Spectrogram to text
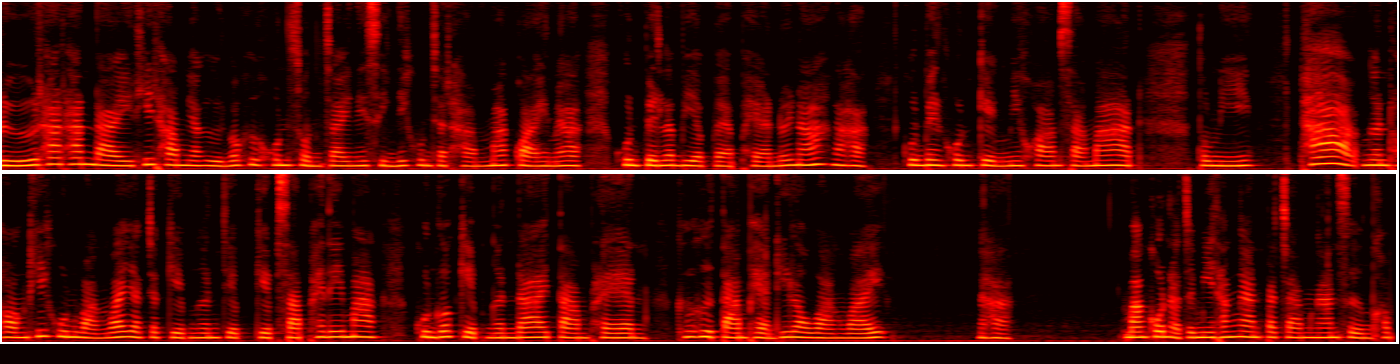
หรือถ้าท่านใดที่ทำอย่างอื่นก็คือคุณสนใจในสิ่งที่คุณจะทำมากกว่าเห็นไหมคะคุณเป็นระเบียบแบบแผนด้วยนะนะคะ คุณเป็นคนเก่งมีความสามารถตรงนี้ ถ้าเงินทองที่คุณหวังว่าอยากจะเก็บเงินเก็บเก็บทรัพย์ให้ได้มาก คุณก็เก็บเงินได้ตามแผนก็คือตามแผนที่เราวางไว้นะคะบางคนอาจจะมีทั้งงานประจำงานเสริมเข้า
